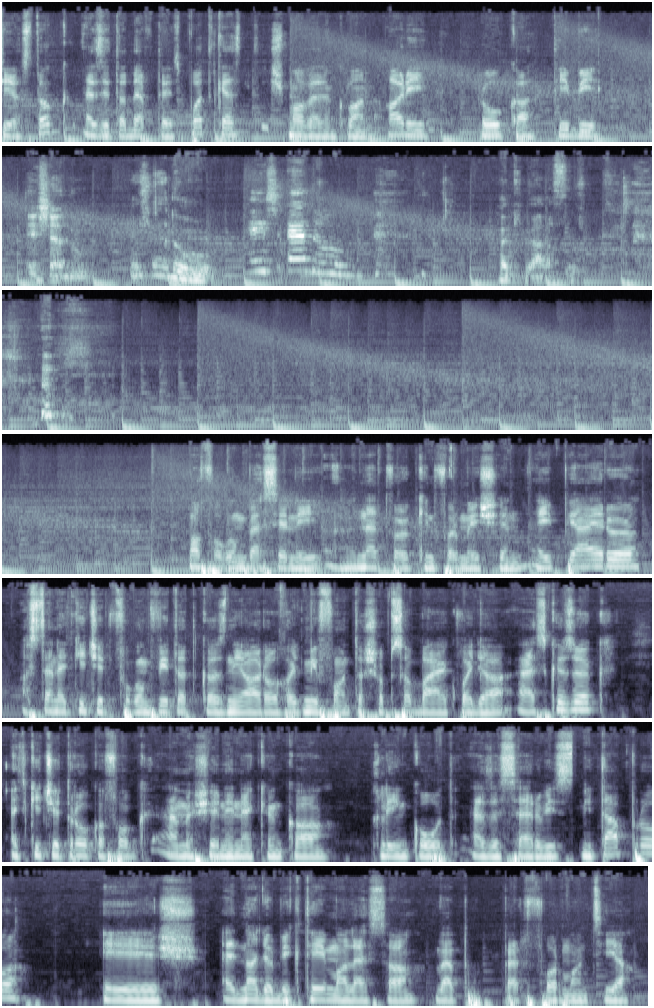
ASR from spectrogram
Sziasztok! Ez itt a DevTales Podcast, és ma velünk van Ari, Róka, Tibi. És Edu. És Edu. És Edu. Hogy kiválasztod? Ma fogunk beszélni Network Information API-ről, aztán egy kicsit fogunk vitatkozni arról, hogy mi fontosabb szabályok vagy a eszközök. Egy kicsit Róka fog elmesélni nekünk a Clean Code as a Service meetupról, és egy nagyobbik téma lesz a web performancia.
